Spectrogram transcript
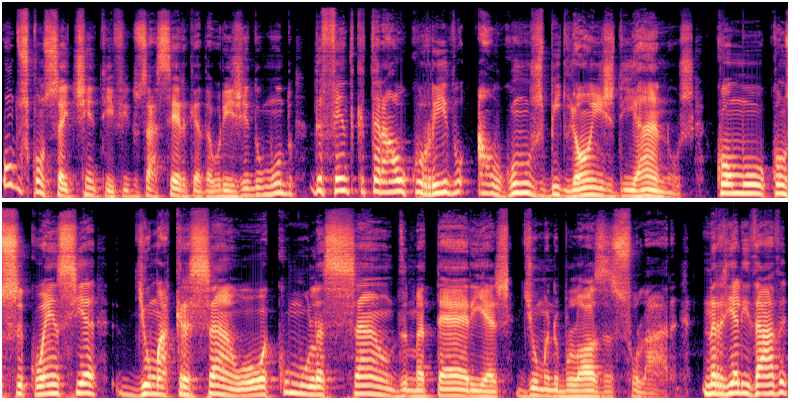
Um dos conceitos científicos acerca da origem do mundo defende que terá ocorrido alguns bilhões de anos, como consequência de uma acreção ou acumulação de matérias de uma nebulosa solar. Na realidade,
